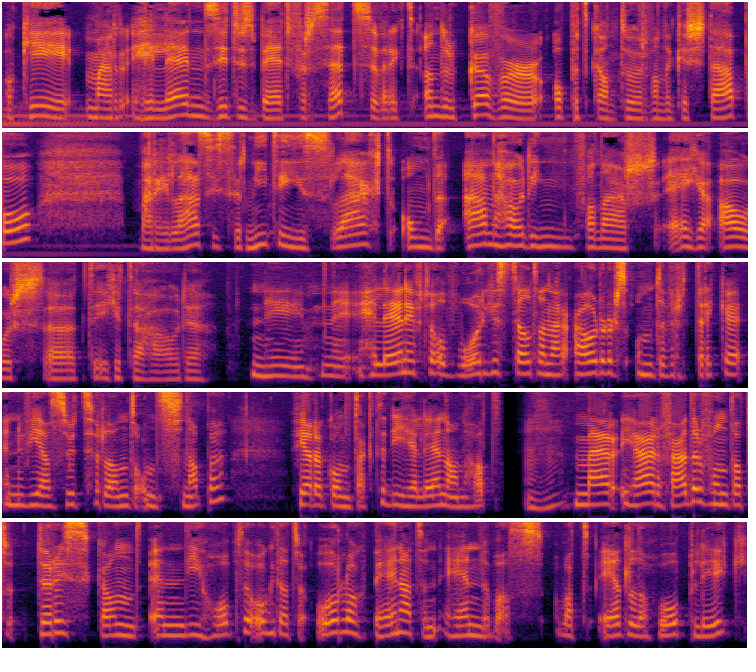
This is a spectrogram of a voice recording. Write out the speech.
Oké, okay, maar Helene zit dus bij het verzet. Ze werkt undercover op het kantoor van de Gestapo. Maar helaas is er niet in geslaagd om de aanhouding van haar eigen ouders uh, tegen te houden. Nee, nee, Helene heeft wel voorgesteld aan haar ouders om te vertrekken en via Zwitserland te ontsnappen. Via de contacten die Helene dan had. Mm -hmm. Maar ja, haar vader vond dat te riskant en die hoopte ook dat de oorlog bijna ten einde was. Wat ijdele hoop leek.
